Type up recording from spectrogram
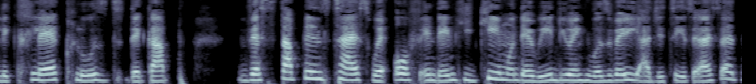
Leclerc closed the gap. Verstappen's tires were off and then he came on the radio and he was very agitated. I said,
